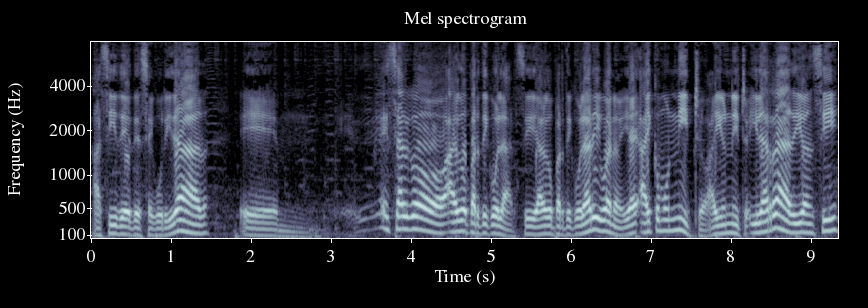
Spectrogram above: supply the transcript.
así de, seguridad. Eh, es algo, algo particular, sí, algo particular y bueno, y hay, como un nicho, hay un nicho. Y la radio en sí,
